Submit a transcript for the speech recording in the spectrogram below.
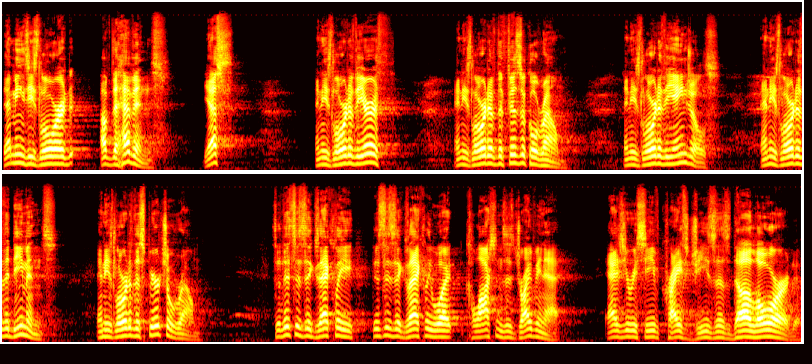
that means he's Lord of the heavens. Yes? And he's Lord of the earth. And he's Lord of the physical realm. And he's Lord of the angels. And he's Lord of the demons. And he's Lord of the spiritual realm. So this is exactly this is exactly what Colossians is driving at. As you receive Christ Jesus the Lord,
